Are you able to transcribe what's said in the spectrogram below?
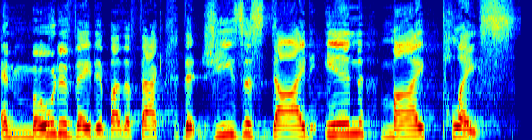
and motivated by the fact that Jesus died in my place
